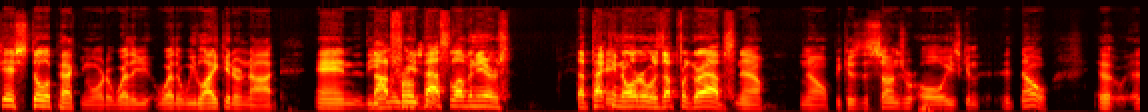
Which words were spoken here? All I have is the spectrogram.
There's still a pecking order, whether you, whether we like it or not. And the not only for the past 11 years. That pecking And- order was up for grabs. no, no, because the Suns were always going. to No, uh, uh,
